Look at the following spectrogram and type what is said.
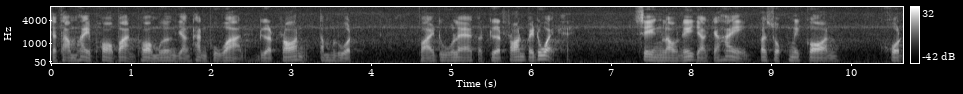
จะทำให้พ่อบ้านพ่อเมืองอย่างท่านผู้ว่าเดือดร้อนตำรวจ ฝ่ายดูแลก็เดือดร้อนไปด้วยสิ่งเหล่านี้อยากจะให้ประสบนิกรคน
